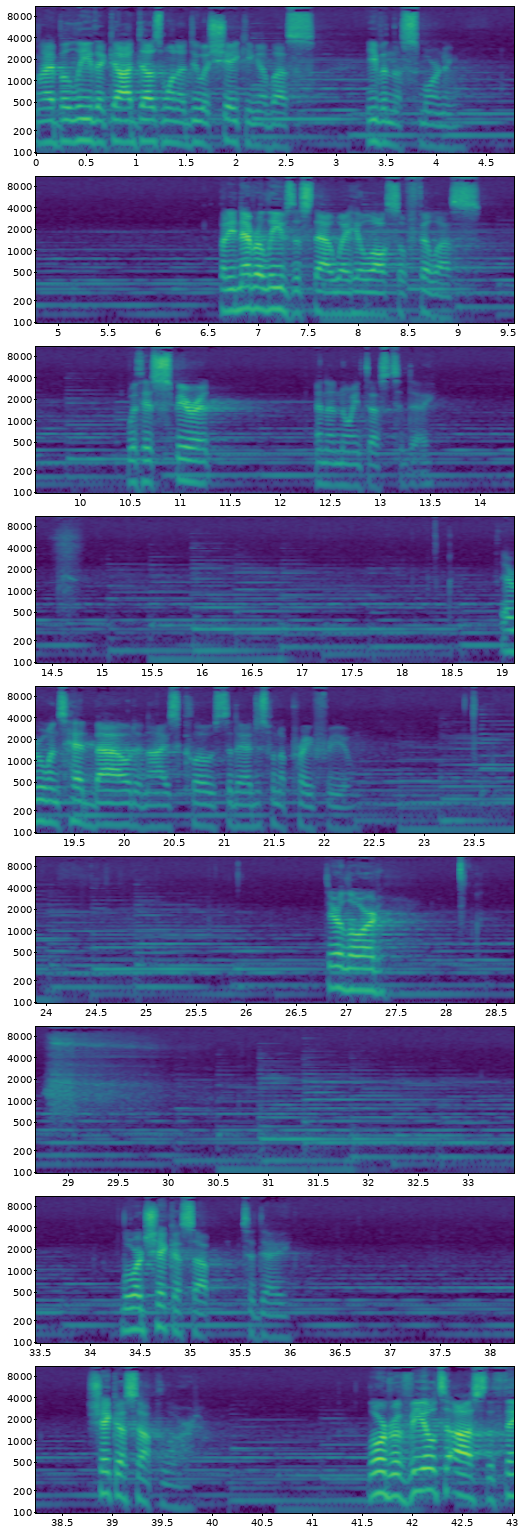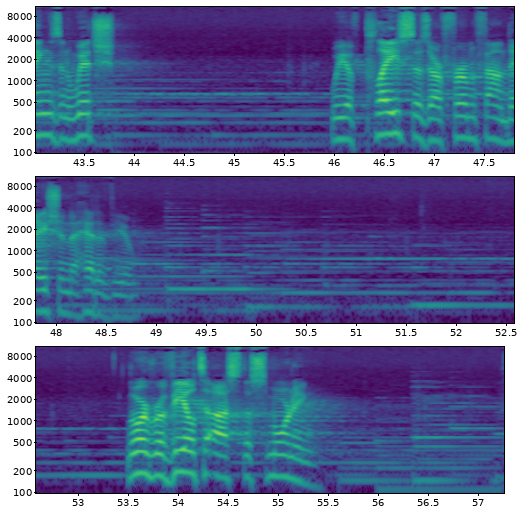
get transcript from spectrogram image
And I believe that God does want to do a shaking of us even this morning. But He never leaves us that way. He'll also fill us with His Spirit and anoint us today. Everyone's head bowed and eyes closed today, I just want to pray for you. Dear Lord, Lord, shake us up today. Shake us up, Lord. Lord, reveal to us the things in which we have placed as our firm foundation ahead of you. Lord, reveal to us this morning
